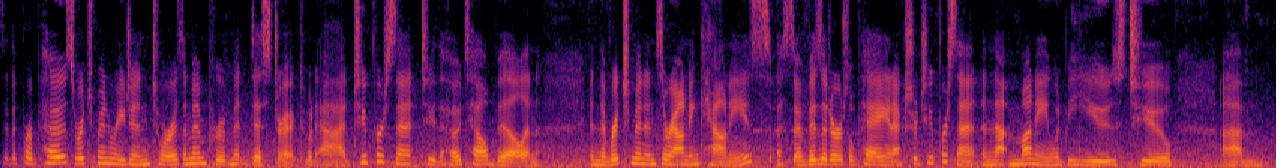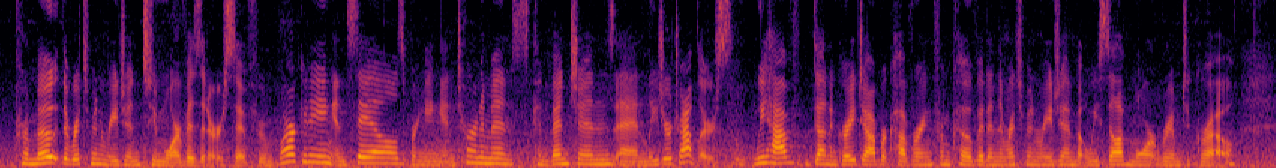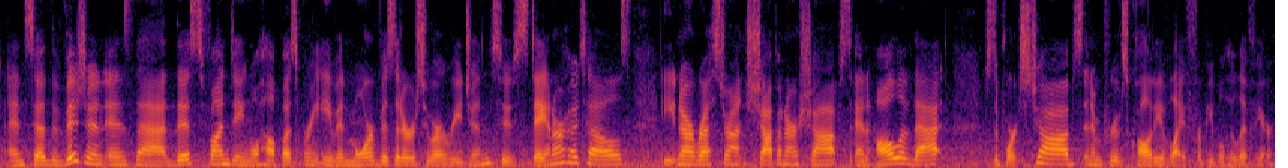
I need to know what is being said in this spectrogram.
So the proposed Richmond Region Tourism Improvement District would add 2% to the hotel bill and in the Richmond and surrounding counties. So visitors will pay an extra 2% and that money would be used to um, promote the Richmond region to more visitors. So through marketing and sales, bringing in tournaments, conventions, and leisure travelers. We have done a great job recovering from COVID in the Richmond region, but we still have more room to grow. And so the vision is that this funding will help us bring even more visitors to our region to stay in our hotels, eat in our restaurants, shop in our shops, and all of that supports jobs and improves quality of life for people who live here.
